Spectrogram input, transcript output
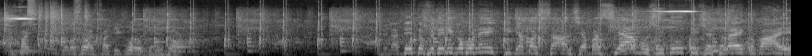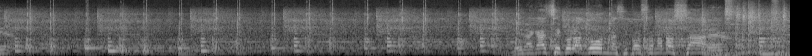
È faticoso, lo so, è faticoso, lo so. Me l'ha detto Federico Bonetti di abbassarci, abbassiamoci tutti, jet lag, vai. Le ragazze con la gonna si possono abbassare? eh?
